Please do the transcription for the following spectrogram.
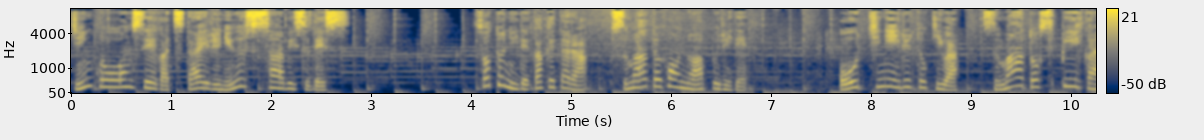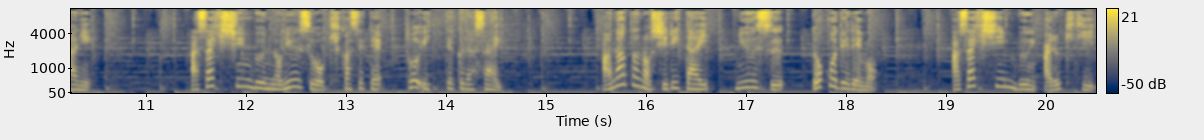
人工音声が伝えるニュースサービスです。外に出かけたら、スマートフォンのアプリで、お家にいるときは、スマートスピーカーに、朝日新聞のニュースを聞かせて、と言ってください。あなたの知りたい、ニュース、どこででも、朝日新聞歩きき。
